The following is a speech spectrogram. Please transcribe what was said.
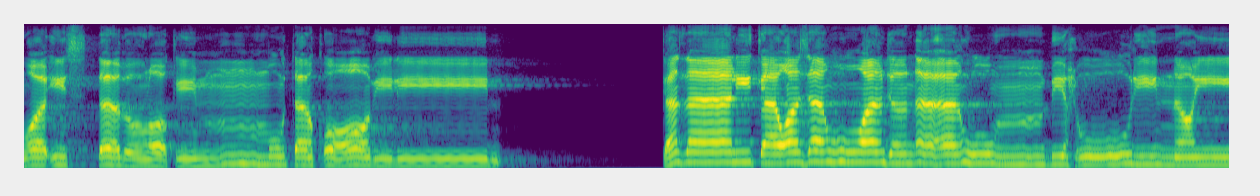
واستبرق متقابلين. كذلك وزوجناهم بحور عين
